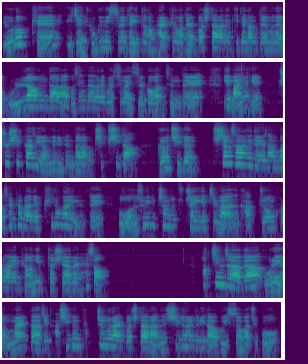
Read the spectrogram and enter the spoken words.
이렇게 이제 조금 있으면 데이터가 발표가 될 것이다라는 기대감 때문에 올라온다라고 생각을 해볼 수가 있을 것 같은데 이게 만약에 출시까지 연결이 된다라고 칩시다. 그러면 지금 시장 상황에 대해서 한번 살펴봐야 될 필요가 있는데 뭐 원숭이 두창도 두창이겠지만 각종 코로나의 변이부터 시작을 해서 확진자가 올해 연말까지 다시금 폭증을 할 것이다라는 시그널들이 나오고 있어가지고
